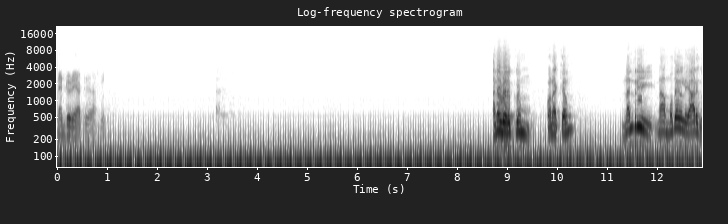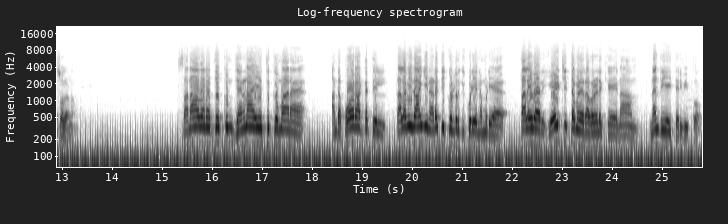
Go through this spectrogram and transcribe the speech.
நன்றியுரையாற்றுகிறார்கள். அனைவருக்கும் வணக்கம். நன்றி நான் முதலில் யாருக்கு சொல்லணும்? சனாதனத்துக்கும் ஜனநாயகத்துக்குமான அந்த போராட்டத்தில் தலைமை தாங்கி நடத்தி கொண்டிருக்கக்கூடிய நம்முடைய தலைவர் எழுச்சி தமிழர் அவர்களுக்கு நாம் நன்றியை தெரிவிப்போம்.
